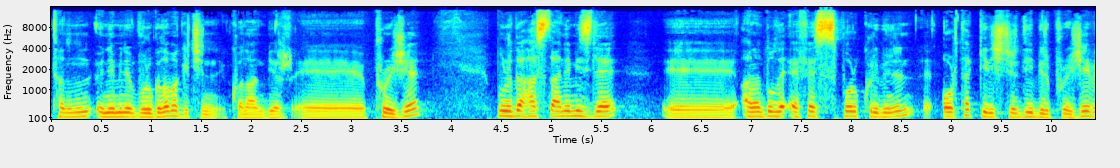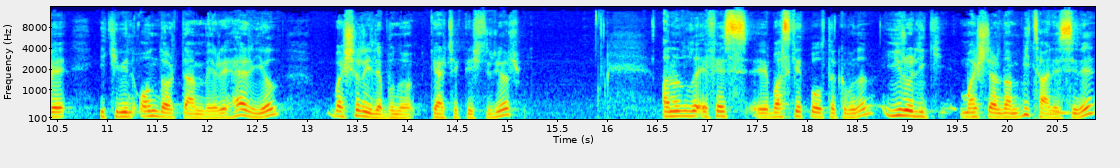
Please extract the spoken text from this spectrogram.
tanının önemini vurgulamak için konan bir e, proje. Burada hastanemizle e, Anadolu Efes Spor Kulübü'nün ortak geliştirdiği bir proje ve 2014'ten beri her yıl başarıyla bunu gerçekleştiriyor. Anadolu Efes e, basketbol takımının Euroleague maçlarından bir tanesini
